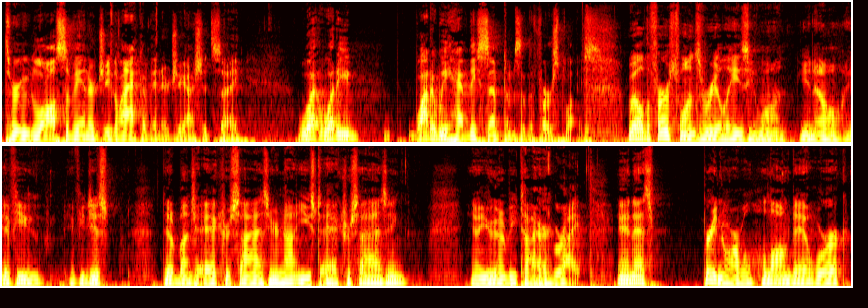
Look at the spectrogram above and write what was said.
through loss of energy, lack of energy, I should say. What what do you? Why do we have these symptoms in the first place? Well, the first one's a real easy one. You know, if you if you just did a bunch of exercise and you're not used to exercising, you know, you're going to be tired. Right. And that's pretty normal. A long day at work.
